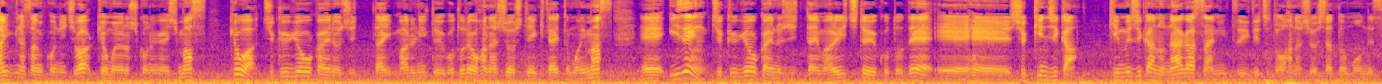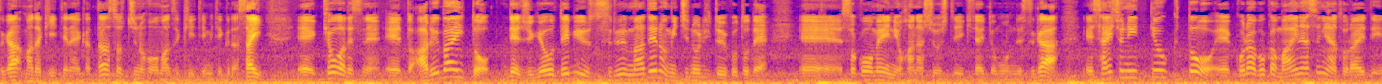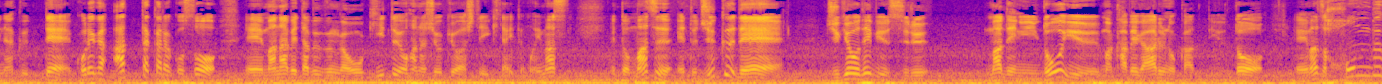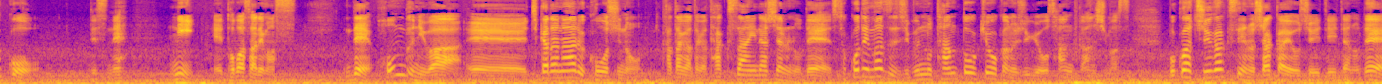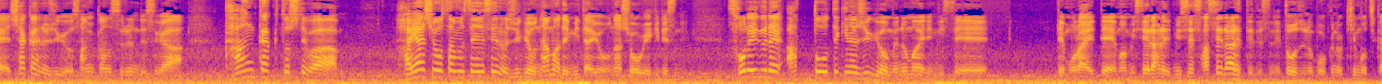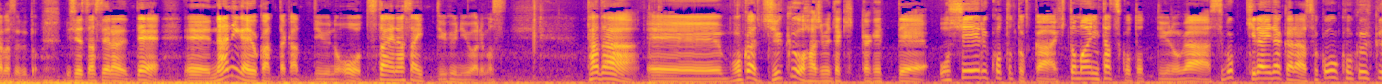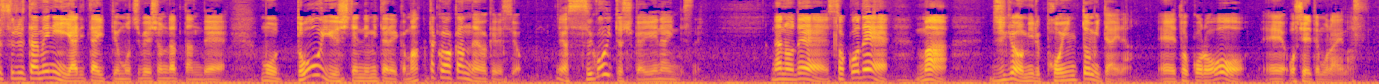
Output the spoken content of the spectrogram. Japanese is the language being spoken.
はい、皆さんこんにちは。今日もよろしくお願いします。今日は塾業界の実態丸2ということでお話をしていきたいと思います。えー、以前、塾業界の実態丸1ということで、えー、出勤時間、勤務時間の長さについてちょっとお話をしたと思うんですが、まだ聞いてない方はそっちの方をまず聞いてみてください。えー、今日はですね、えっ、ー、と、アルバイトで授業デビューするまでの道のりということで、えー、そこをメインにお話をしていきたいと思うんですが、え最初に言っておくと、えこれは僕はマイナスには捉えていなくって、これがあったからこそ、え学べた部分が大きいというお話を今日はしていきたいと思います。えっと、まず、えっと、塾で授業デビューするまでにどういう、まあ、壁があるのかっていうと、えー、まず本部校ですね、に、えー、飛ばされます。で、本部には、えー、力のある講師の方々がたくさんいらっしゃるので、そこでまず自分の担当教科の授業を参観します。僕は中学生の社会を教えていたので、社会の授業を参観するんですが、感覚としては、林修先生の授業を生で見たような衝撃ですね。それぐらい圧倒的な授業を目の前で見せってもらえて、まあ、見せられ、見せさせられてですね、当時の僕の気持ちからすると、見せさせられて、えー、何が良かったかっていうのを伝えなさいっていう風に言われます。ただ、えー、僕は塾を始めたきっかけって、教えることとか、人前に立つことっていうのが、すごく嫌いだから、そこを克服するためにやりたいっていうモチベーションだったんで、もうどういう視点で見たらいいか全くわかんないわけですよ。だからすごいとしか言えないんですね。なので、そこで、まあ、授業を見るポイントみたいな、えー、ところを、えー、教えてもらいます。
